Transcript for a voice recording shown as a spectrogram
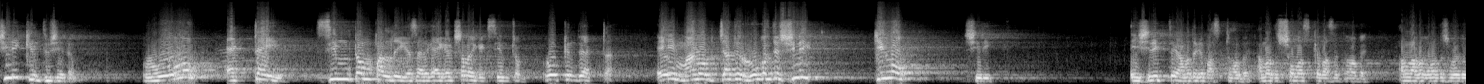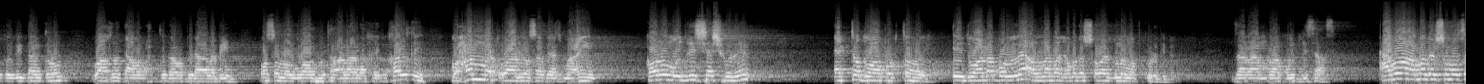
শিরিক কিন্তু সেটা। রোগ একটাই সিমটম পাল্টে গেছে। আর এক এক সময় এক এক সিমটম রোগ কিন্তু একটা। এই মানব জাতির রোগ হচ্ছে শিরিক। কি রোগ শিরিক। এই শিরিক থেকে আমাদেরকে বাঁচতে হবে, আমাদের সমাজকে বাঁচাতে হবে। আল্লাহ আমাদের সবাইকে তৌফিক দান করুন। ওয়া আখিরু দাওয়ানা আলহামদুলিল্লাহি আলামিন। ওয়া সাল্লাল্লাহু তাআলা আলা খাইরি খালকি মুহাম্মদ ওয়া আলিহি ওয়া সাহবিহি আজমাইন। কোন মজলিস শেষ হলে একটা দোয়া পড়তে হয়। এই দোয়াটা বললে আল্লাহ পাক আমাদের সবার গুনাহ মাফ করে দিবেন, যারা আমরা মজলিসে আছি। এবং আমাদের সমস্ত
